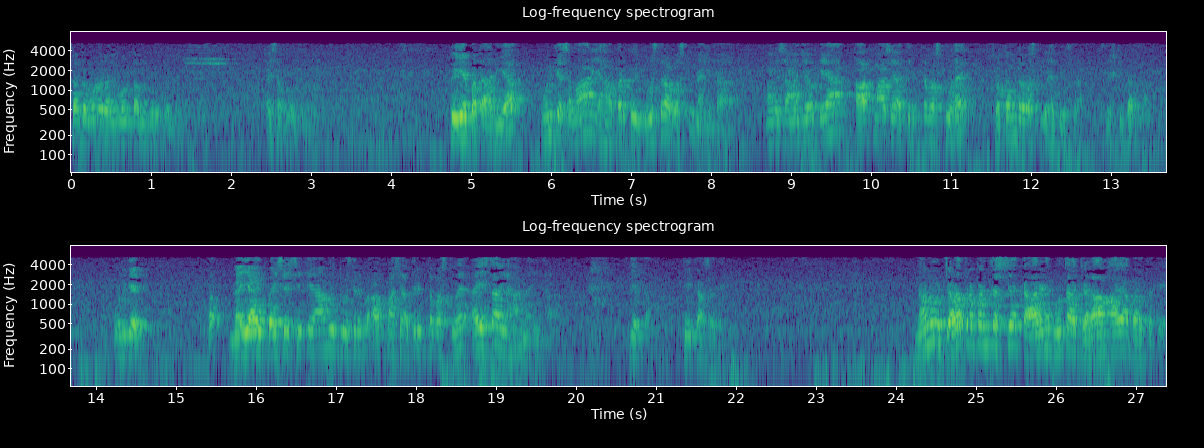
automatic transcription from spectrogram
सतगुण, रजगुण, तमुगुण बोलने लग गए। ऐसा बोलते हैं। तो ये बता दिया, उनके समान यहाँ पर कोई दूसरा वस्तु नहीं था। माने सांझो के आत्मा से अतिरिक्त वस्तु है, स्वतंत्र वस्तु है दूसरा, सृष्टिकर्ता। उनके नैयायिक वैशेषिक यहाँ भी दूसरे आत्मा से अतिरिक्त वस्तु है, ऐसा यहाँ नहीं था। ये कहा टीका से देखिए ननु जड़ प्रपंच से कारणीभूता जड़ा माया बरतते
